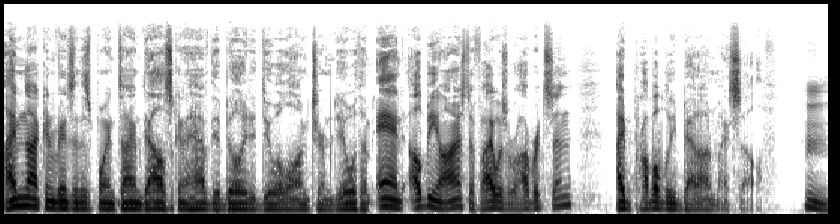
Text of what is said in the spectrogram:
I'm not convinced at this point in time Dallas is going to have the ability to do a long term deal with him. And I'll be honest, if I was Robertson, I'd probably bet on myself. Hmm.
